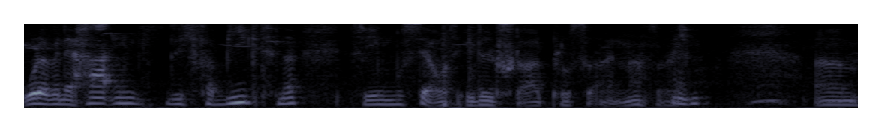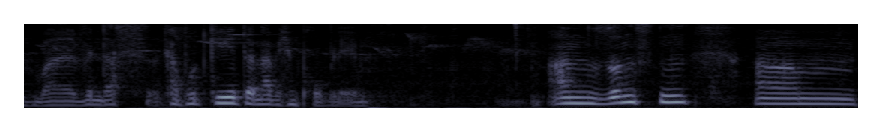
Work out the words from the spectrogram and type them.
Oder wenn der Haken sich verbiegt, ne? Deswegen muss der aus Edelstahl plus sein, ne? Sag ich. Mhm. Ähm, weil wenn das kaputt geht, dann habe ich ein Problem. Ansonsten, ähm,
